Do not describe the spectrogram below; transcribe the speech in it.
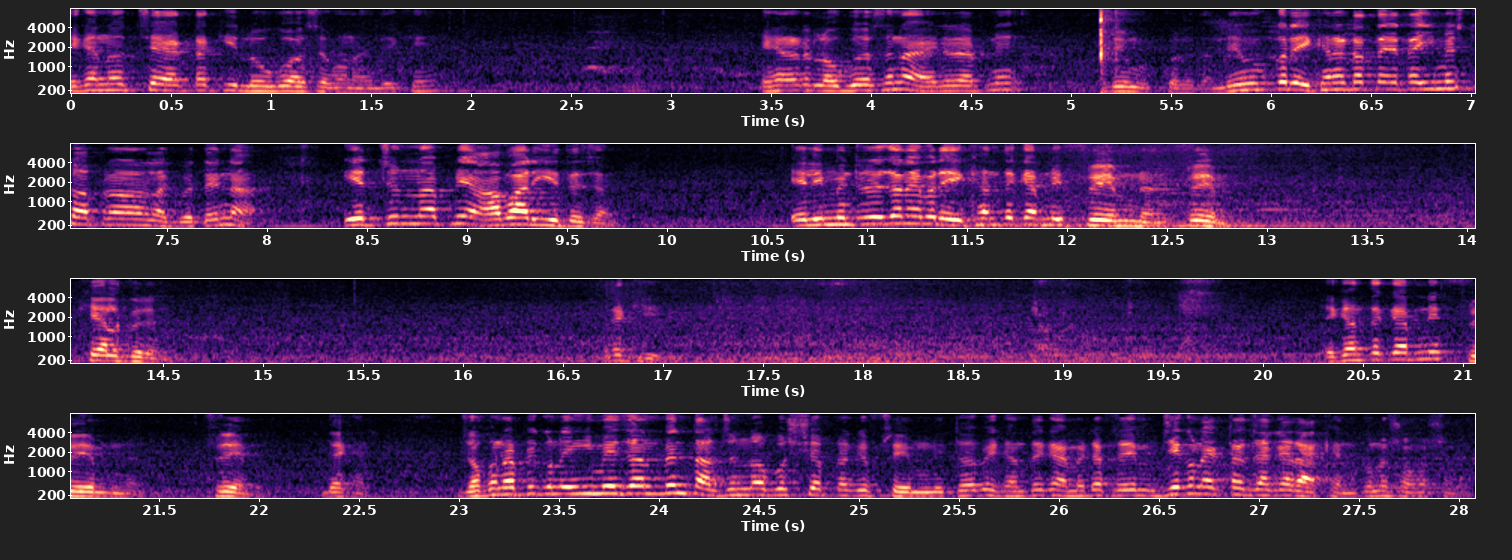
এখানে হচ্ছে একটা কি লোগো আছে মনে হয়, দেখি। এখানে একটা লোগো আছে না এটা আপনি রিমুভ করে দেন। রিমুভ করে এখানেটাতে একটা ইমেজ তো আপনার লাগবে, তাই না? এর জন্য আপনি আবার ইয়েতে যান। এলিমেন্টারে যান, এবার এখান থেকে আপনি ফ্রেম নেন ফ্রেম খেয়াল করেন। এটা কি? এখান থেকে আপনি ফ্রেম নেন ফ্রেম দেখেন, যখন আপনি কোনো ইমেজ আনবেন, তার জন্য অবশ্যই আপনাকে ফ্রেম নিতে হবে। এখান থেকে আমি একটা ফ্রেম যে কোনো একটা জায়গায় রাখেন, কোনো সমস্যা নেই।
